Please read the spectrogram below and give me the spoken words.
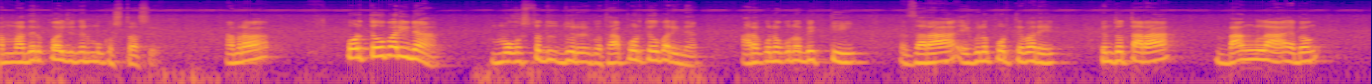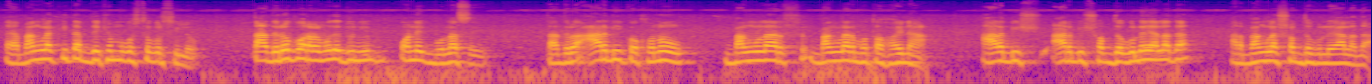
আমাদের কয়জনের মুখস্থ আছে? আমরা পড়তেও পারি না। মুখস্থ তো দূরের কথা, পড়তেও পারি না। আরও কোনো কোনো ব্যক্তি যারা এগুলো পড়তে পারে, কিন্তু তারা বাংলা এবং বাংলা কিতাব দেখে মুখস্থ করছিল। তাদেরও পড়ার মধ্যে দুনি অনেক ভুল আছে। তাদেরও আরবি কখনো বাংলার বাংলার মতো হয় না। আরবি আরবি শব্দগুলোই আলাদা আর বাংলার শব্দগুলোই আলাদা।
